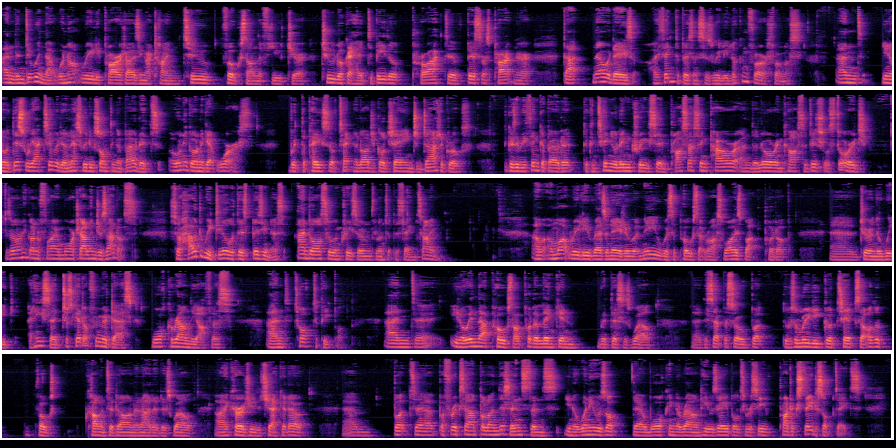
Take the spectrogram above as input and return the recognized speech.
and in doing that, we're not really prioritizing our time to focus on the future, to look ahead, to be the proactive business partner that nowadays I think the business is really looking for from us. And, you know, this reactivity, unless we do something about it, it's only going to get worse with the pace of technological change and data growth. Because if you think about it, the continual increase in processing power and the lowering cost of digital storage is only going to fire more challenges at us. So, how do we deal with this busyness and also increase our influence at the same time? And, what really resonated with me was a post that Ross Weisbach put up uh, during the week. And he said, just get up from your desk, walk around the office, and talk to people. And, uh, you know, in that post, I'll put a link in with this as well, uh, this episode. But there were some really good tips that other folks commented on and added as well. I encourage you to check it out. Um, but uh, but for example, in this instance, you know, when he was up there walking around, he was able to receive project status updates.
